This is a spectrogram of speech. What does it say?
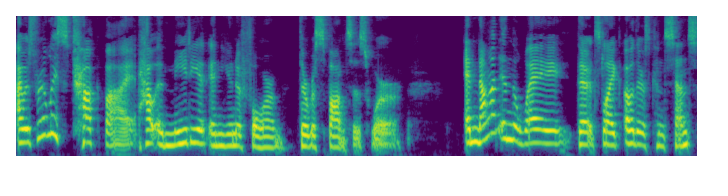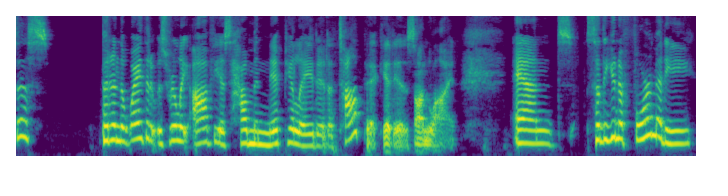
I was really struck by how immediate and uniform the responses were. And not in the way that it's like, oh, there's consensus, but in the way that it was really obvious how manipulated a topic it is online. And so the uniformity,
